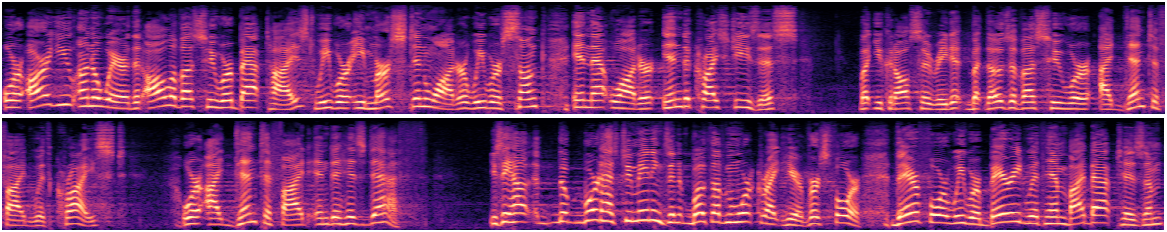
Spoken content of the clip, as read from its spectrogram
Or are you unaware that all of us who were baptized, we were immersed in water, we were sunk in that water into Christ Jesus, but you could also read it, but those of us who were identified with Christ were identified into his death. You see how the word has two meanings and both of them work right here. Verse 4. Therefore we were buried with him by baptism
